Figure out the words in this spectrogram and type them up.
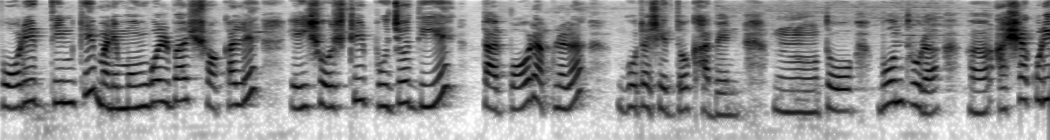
পরের দিনকে মানে মঙ্গলবার সকালে এই ষষ্ঠীর পুজো দিয়ে তারপর আপনারা গোটা সেদ্ধ খাবেন। তো বন্ধুরা আশা করি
